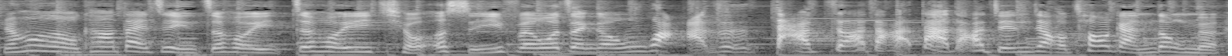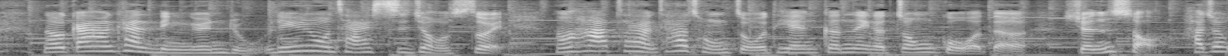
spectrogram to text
然后呢，我看到戴资颖最后一最后一球二十一分，我整个哇，这大大大大大尖叫，超感动的。然后刚刚看林云儒，林云儒才十九岁，然后他他他从昨天跟那个中国的选手，他就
